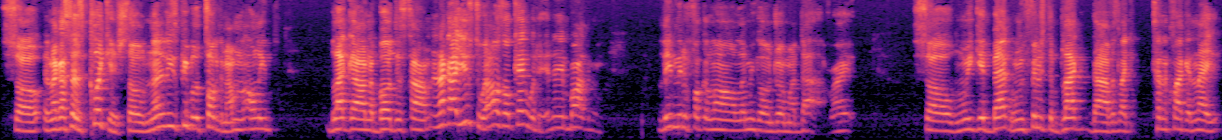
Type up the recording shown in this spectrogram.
So, and like I said, it's clickish. So none of these people are talking to me. I'm the only black guy on the boat this time, and I got used to it. I was okay with it. It didn't bother me. Leave me the fuck alone. Let me go enjoy my dive, right? So when we get back, when we finish the black dive, it's like 10 o'clock at night.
